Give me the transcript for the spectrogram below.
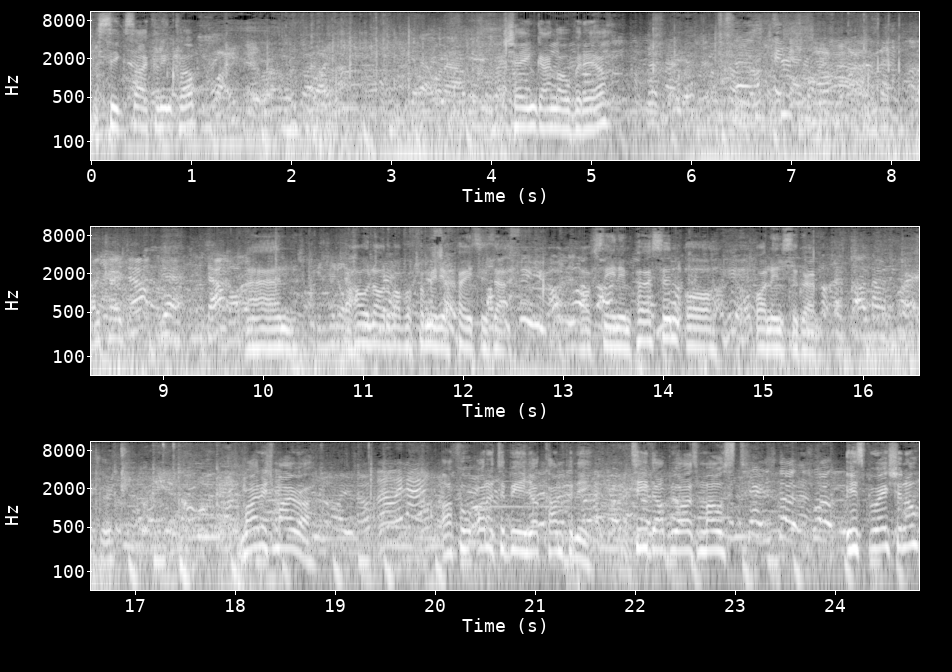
The Sikh Cycling Club. Chain gang over there. Okay, down? Yeah, down. And a whole load of other familiar faces that I've seen in person or on Instagram. Mileage Myra, Oh, hello. I feel honoured to be in your company. TWR's most inspirational.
